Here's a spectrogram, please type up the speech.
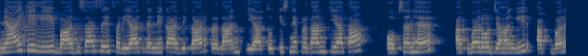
न्याय के लिए बादशाह से फरियाद करने का अधिकार प्रदान किया तो किसने प्रदान किया था? ऑप्शन है, अकबर और जहांगीर, अकबर,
